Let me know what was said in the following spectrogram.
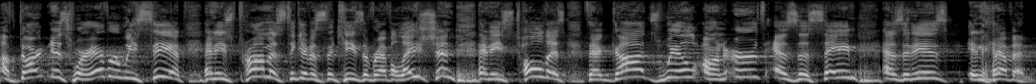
of darkness wherever we see it. And He's promised to give us the keys of revelation. And He's told us that God's will on earth is the same as it is in heaven.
